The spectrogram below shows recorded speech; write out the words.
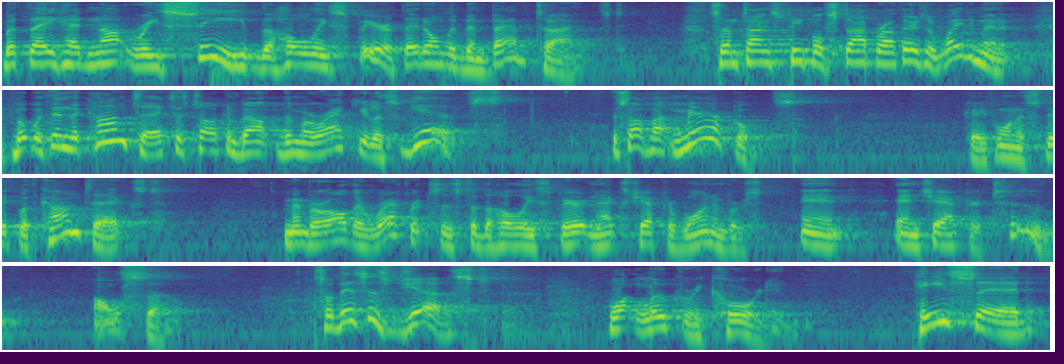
but they had not received the Holy Spirit. They'd only been baptized. Sometimes people stop right there and say, wait a minute. But within the context, it's talking about the miraculous gifts. It's talking about miracles. Okay, if you want to stick with context, remember all the references to the Holy Spirit in Acts chapter 1 and verse and, and chapter 2 also. So this is just what Luke recorded. He said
